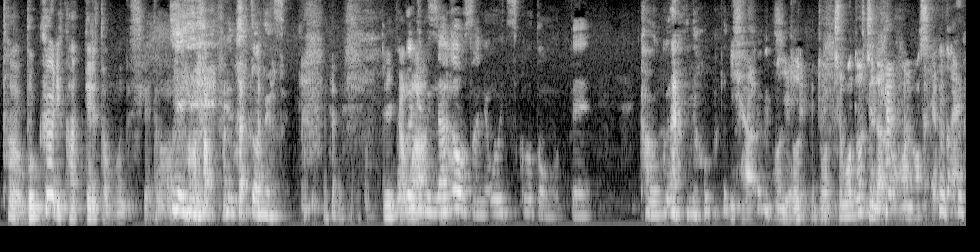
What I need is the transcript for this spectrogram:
多分僕より買ってると思うんですけど、いやいやちょっと待ってください。長尾さんに追いつこうと思って買うぐらいの。いやど、どっちもどっちだと思いますけどね。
